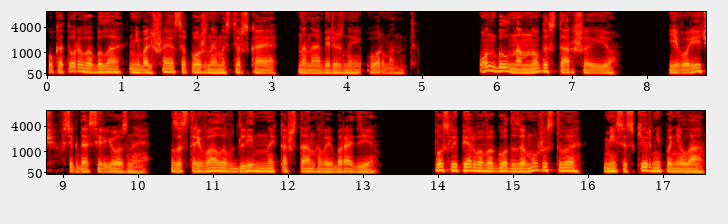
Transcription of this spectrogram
у которого была небольшая сапожная мастерская на набережной Орманд. Он был намного старше ее. Его речь, всегда серьезная, застревала в длинной каштановой бороде. После первого года замужества миссис Кирни поняла,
